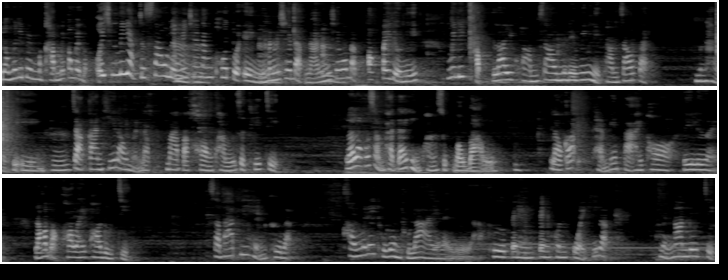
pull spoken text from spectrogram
เราไม่ได้เป็นบังคับไม่ต้องไปแบบเอ้ยฉันไม่อยากจะเศร้าเลยอ่าไม่ใช่นั่งโทษตัวเองอ่ามัมันไม่ใช่แบบนั้นอ่าไม่ใช่ว่าแบบออกไปเดี๋ยวนี้ ไม่ได้ขับไล่ความเศร้าไม่ได้วิ่งหนีความเศร้าแต่ มันหายไปเองอืมจากการที่เราเหมือนแบบมาประคองความรู้สึกที่จิต แล้วเราก็สัมผัสได้ถึงความสุขเบาๆ เราก็แถมเมตตาให้พ่อเรื่อยๆ แล้วก็บอกพ่อว่าให้พ่อดูจิต สภาพที่เห็นคือแบบเขาไม่ได้ทุรนทุรายอะไรเลยอะคือเป็นเป็นคนป่วยที่แบบเหมือนนอนดูจิต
